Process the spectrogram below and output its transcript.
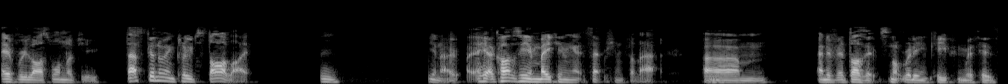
every last one of you. That's going to include Starlight. Mm. You know, I I can't see him making an exception for that. Um, and if it does, it's not really in keeping with his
